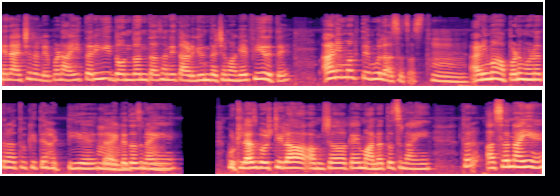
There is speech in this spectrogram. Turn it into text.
हे नॅचरल आहे. पण आई तरीही दोन दोन तासांनी ताड घेऊन त्याच्यामागे फिरते. आणि मग ते मुलं असंच असतं. आणि मग आपण म्हणत राहतो की ते हट्टी आहे ते ऐकतच नाही कुठल्याच गोष्टीला आमचं काही मानतच नाही. तर असं नाही आहे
